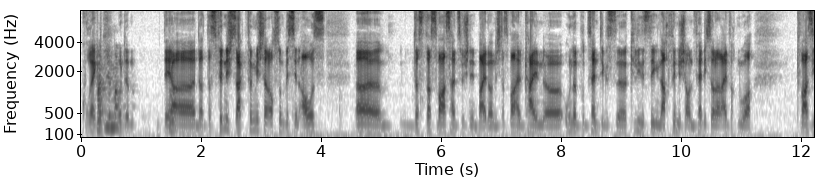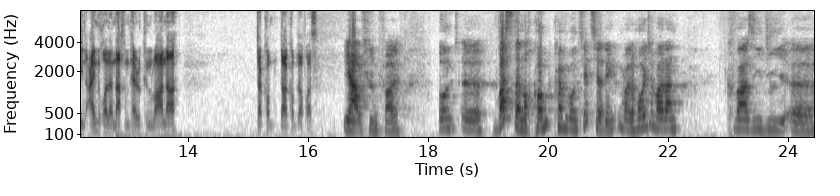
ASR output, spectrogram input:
Korrekt. Hat jemand- Und ähm, der, äh, das, das Finish sagt für mich dann auch so ein bisschen aus, äh, das, das war es halt zwischen den beiden noch nicht. Das war halt kein äh, hundertprozentiges, äh, cleanes Ding nach Finisher und fertig, sondern einfach nur quasi ein Einroller nach dem Hurricane Rana. Da kommt, da kommt auch was. Ja, auf jeden Fall. Und äh, was dann noch kommt, können wir uns jetzt ja denken, weil heute war dann quasi die, äh,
